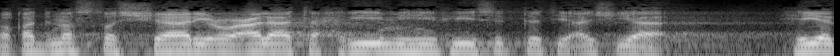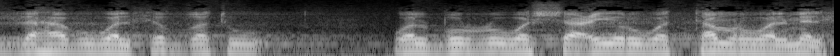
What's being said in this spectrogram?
وقد نص الشارع على تحريمه في ستة أشياء هي الذهب والفضة والبر والشعير والتمر والملح.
